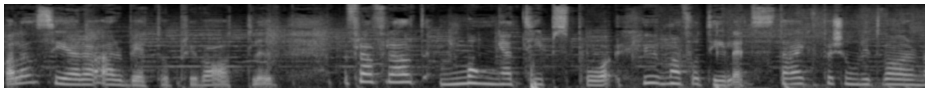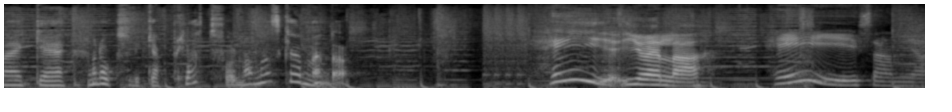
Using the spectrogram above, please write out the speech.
balansera arbete och privatliv. Men framförallt många tips på hur man får till ett starkt personligt varumärke, men också vilka plattformar man ska använda. Hej Joella! Hej Sanja!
